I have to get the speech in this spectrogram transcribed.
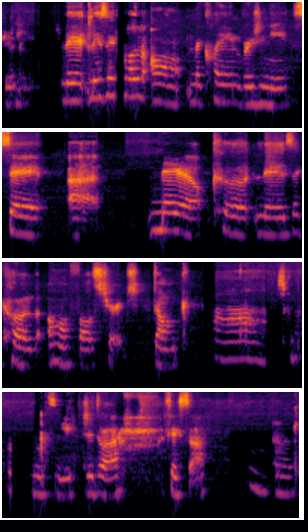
Je- Les, les écoles en McLean, Virginie, c'est euh, meilleur que les écoles en Falls Church. Donc, Ah, je comprends. aussi, je dois faire ça. Ok,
